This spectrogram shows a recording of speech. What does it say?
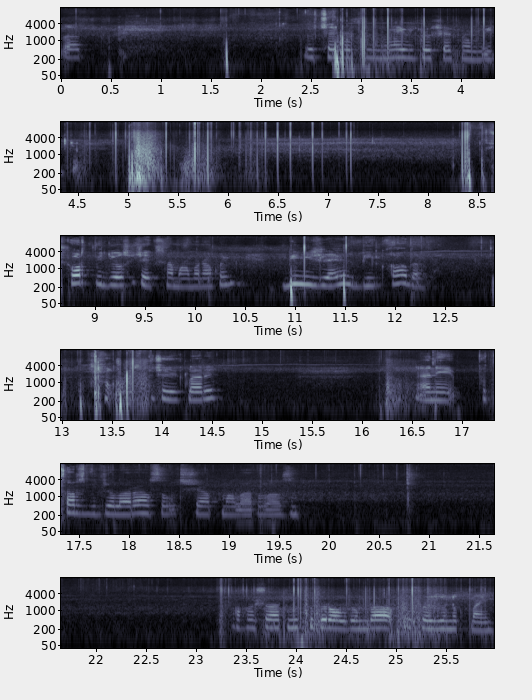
Zaten Video çekmesin niye video çekmiyorum video. Short videosu çeksem amına koyayım. 1000 izleyiniz 1000 k da. Orospu çocukları. Yani bu tarz videoları asıl şey yapmaları lazım. Arkadaşlar YouTuber olduğumda bu sözü unutmayın.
